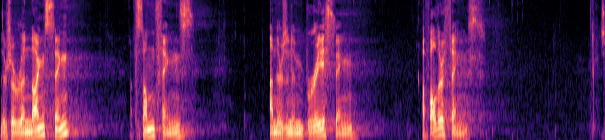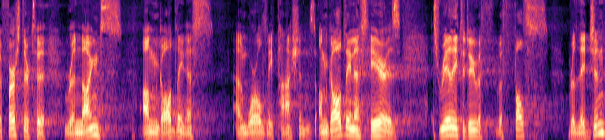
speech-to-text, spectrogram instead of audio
There's a renouncing of some things, and there's an embracing of other things. So, first, they're to renounce ungodliness and worldly passions. Ungodliness here is it's really to do with, with false religion,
